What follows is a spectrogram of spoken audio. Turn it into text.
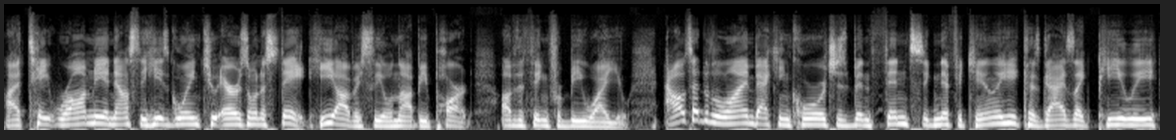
Uh, Tate Romney announced that he is going to Arizona State. He obviously will not be part of the thing for BYU. Outside of the linebacking corps, which has been thinned significantly because guys like Pili,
